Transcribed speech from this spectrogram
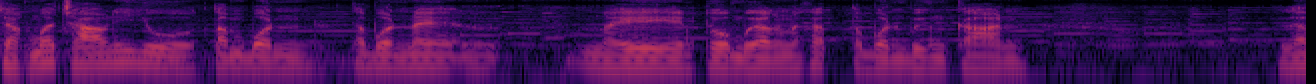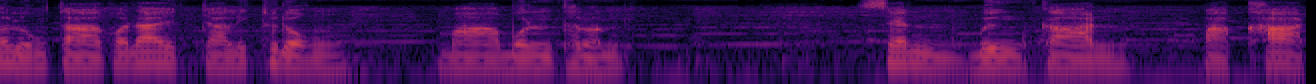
จากเมื่อเช้านี้อยู่ตำบลตำบลในในตัวเมืองนะครับตำบลบึงการ แล้วหลวงตาก็ได้จาริกธุดงมาบนถนน เส้นบึงการปากคาด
